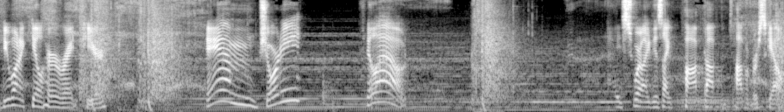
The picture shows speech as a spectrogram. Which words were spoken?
Do want to kill her right here. Damn, Shorty! Chill out. I swear, like, this, like, popped off the top of her scalp.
